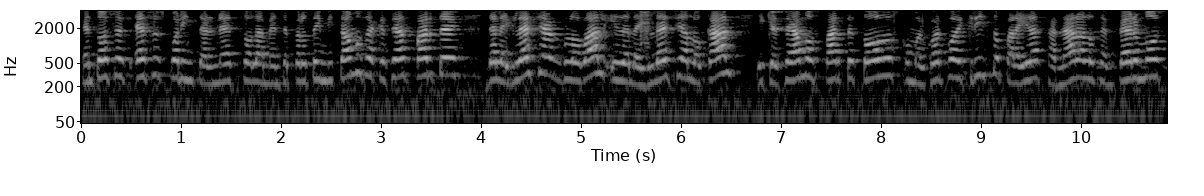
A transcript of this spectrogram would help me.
Entonces, eso es por internet solamente, pero te invitamos a que seas parte de de la iglesia global y de la iglesia local y que seamos parte todos como el cuerpo de Cristo para ir a sanar a los enfermos,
